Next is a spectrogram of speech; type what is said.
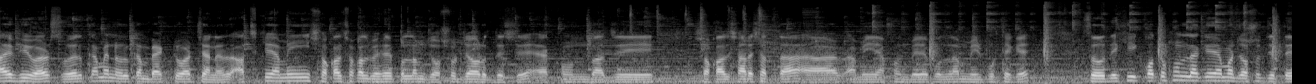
Hi viewers welcome and welcome back to our channel আজকে আমি সকাল সকাল বেরিয়ে পড়লাম যশোর যাওয়ার উদ্দেশ্যে। এখন বাজে সকাল সাড়ে সাতটা আর আমি এখন বেরিয়ে পড়লাম মিরপুর থেকে। সো দেখি কতক্ষণ লাগে আমার যশোর যেতে।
